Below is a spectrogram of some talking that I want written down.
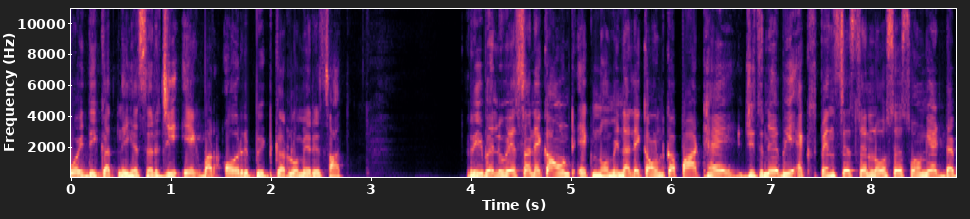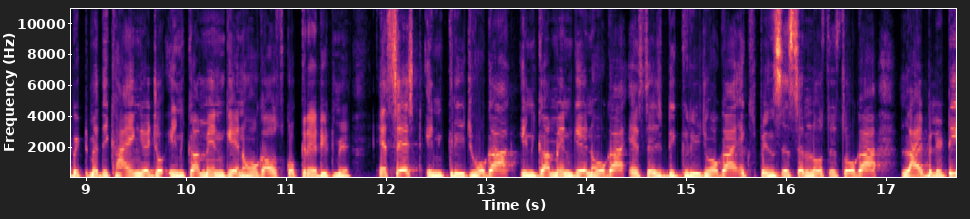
कोई दिक्कत नहीं है, सर जी। एक बार और रिपीट कर लो मेरे साथ। रिवेल्युएशन अकाउंट एक नॉमिनल अकाउंट का पार्ट है। जितने भी एक्सपेंसेस एंड लॉसेस होंगे डेबिट में दिखाएँगे, जो इनकम एंड गेन होगा, उसको क्रेडिट में। एसेस्ट इंक्रीज होगा इनकम एंड गेन होगा एसेस डिक्रीज होगा एक्सपेंसेस एंड लॉसेस होगा लाइबिलिटी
